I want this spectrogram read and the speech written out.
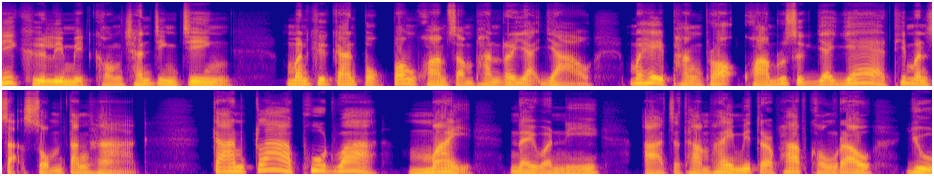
นี่คือลิมิตของฉันจริง ๆ มันคือการปกป้องความสัมพันธ์ระยะยาว ไม่ให้พังเพราะความรู้สึกแย่ๆที่มันสะสมต่างหาก การกล้าพูดว่าไม่ในวันนี้อาจจะทำให้มิตรภาพของเราอยู่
